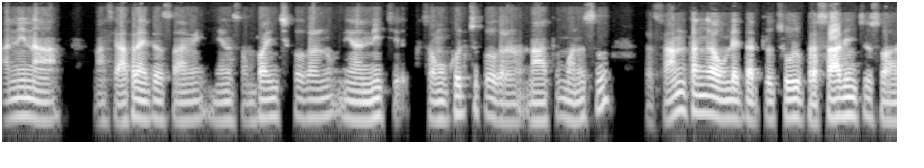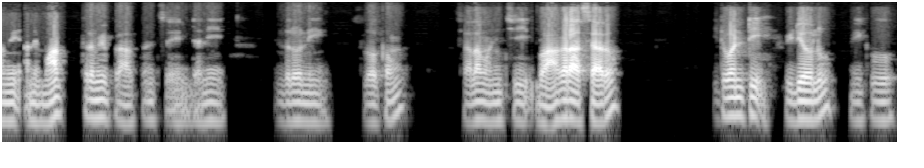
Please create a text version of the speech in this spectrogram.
అన్నీ నా నా చేతనైతే స్వామి నేను సంపాదించుకోగలను నేను అన్ని సమకూర్చుకోగలను. నాకు మనసు ప్రశాంతంగా ఉండేటట్లు చూడు ప్రసాదించు స్వామి అని మాత్రమే ప్రార్థన చేయండి అని ఇందులోని శ్లోకం చాలా మంచి బాగా రాశారు. ఇటువంటి వీడియోలు మీకు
